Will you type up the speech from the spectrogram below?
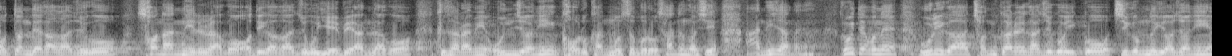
어떤 데 가가지고 선한 일을 하고 어디 가가지고 예배한다고 그 사람이 온전히 거룩한 모습으로 사는 것이 아니잖아요. 그렇기 때문에 우리가 전과를 가지고 있고 지금도 여전히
